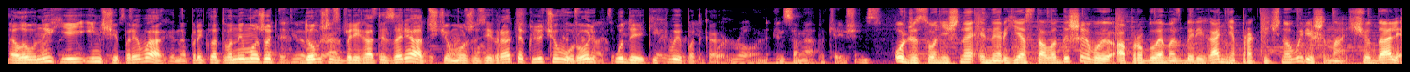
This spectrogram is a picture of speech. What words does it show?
Але у них є й інші переваги. Наприклад, вони можуть довше зберігати заряд, що може зіграти ключову роль у деяких випадках. Отже, сонячна енергія стала дешевою, а проблема зберігання практично вирішена. Що далі?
